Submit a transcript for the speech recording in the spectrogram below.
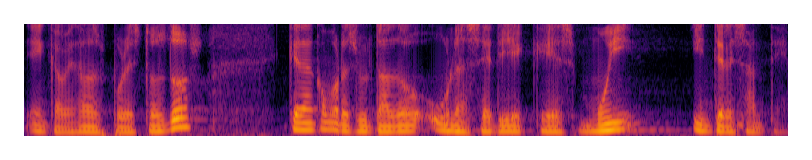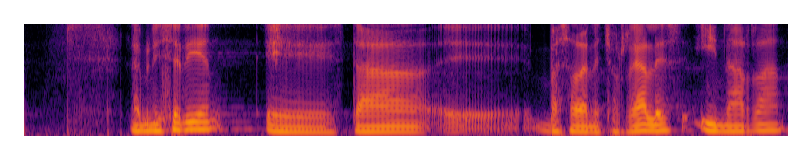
encabezados por estos dos, que dan como resultado una serie que es muy interesante. La miniserie eh, está basada en hechos reales y narra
